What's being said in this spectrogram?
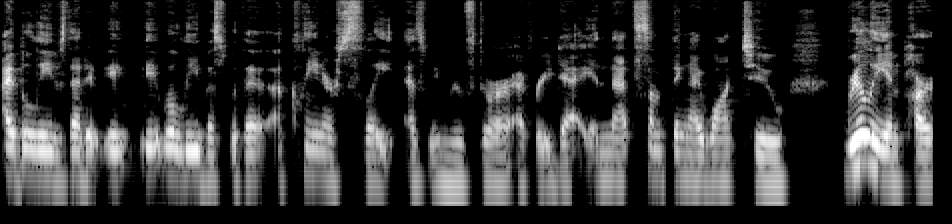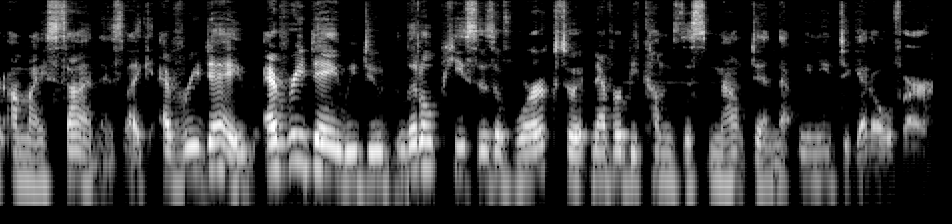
I believe that it, it, it will leave us with a, a cleaner slate as we move through our everyday. And that's something I want to really impart on my son is like every day every day we do little pieces of work so it never becomes this mountain that we need to get over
